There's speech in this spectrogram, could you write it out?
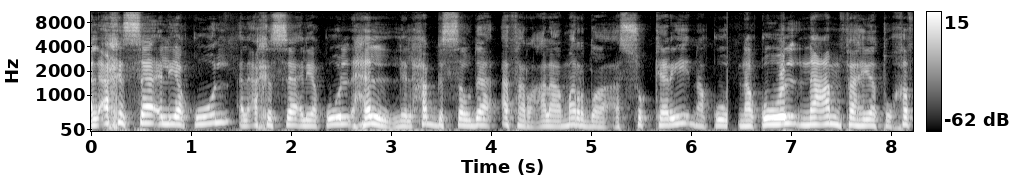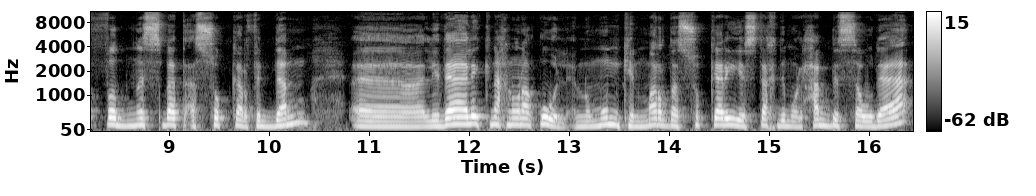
الأخ السائل يقول الأخ السائل يقول هل للحب السوداء أثر على مرضى السكري؟ نقول نقول نعم فهي تخفض نسبة السكر في الدم. آه لذلك نحن نقول أنه ممكن مرضى السكري يستخدموا الحب السوداء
